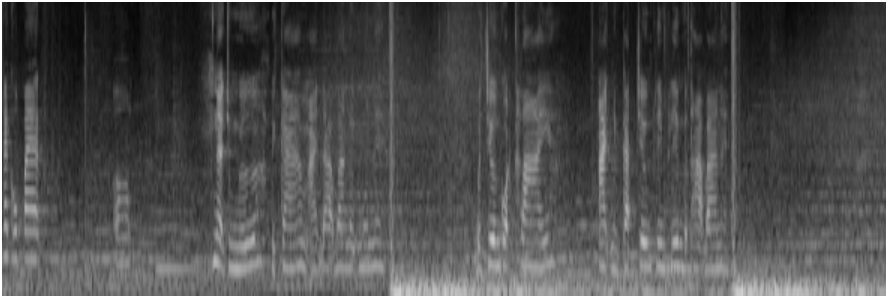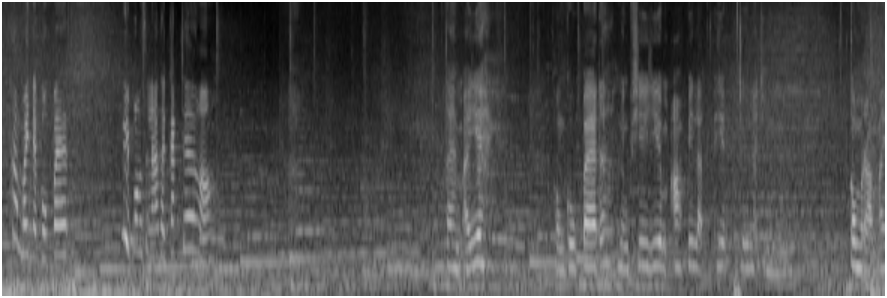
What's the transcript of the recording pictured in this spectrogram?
អ្នកគ្រូប៉ែតអឺ អ្នកជំងឺពិការមិនអាចដើរបានដូចមុនទេបើជើងគាត់คลายអាចនឹងកាត់ជើងភ្លាមភ្លាមៗក៏ថាបានដែរ ថាម៉េចអ្នកគ្រូប៉ែតនេះបងសាលាត្រូវកាត់ជើងហ៎តែមិនអីទេក្រុមគ្រូពេទ្យនឹងព្យាយាមអស់ពីលទ្ធភាពជូនអ្នកជំងឺកុំបារម្ភអី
